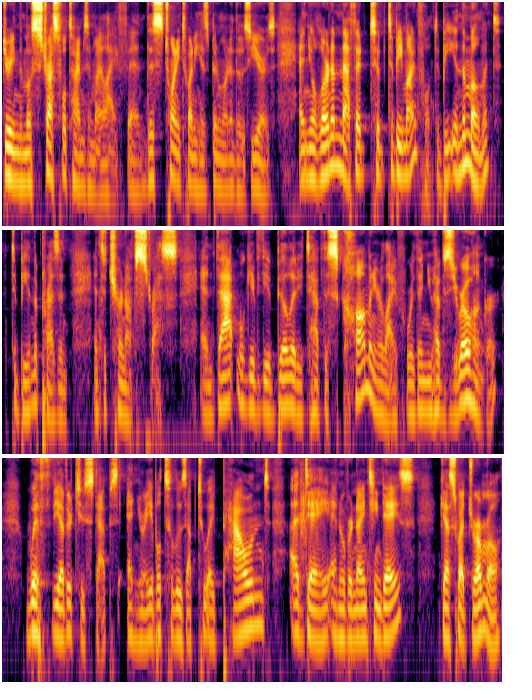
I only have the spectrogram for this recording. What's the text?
during the most stressful times in my life. And this 2020 has been one of those years. And you'll learn a method to, to be mindful, to be in the moment, to be in the present, and to turn off stress. And that will give you the ability to have this calm in your life where then you have zero hunger with the other two steps, and you're able to lose up to a pound a day and over 19 days. Guess what? Drum roll.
